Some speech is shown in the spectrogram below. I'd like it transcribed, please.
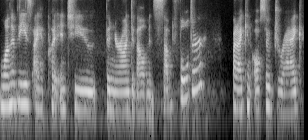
One of these I have put into the neuron development subfolder, but I can also drag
